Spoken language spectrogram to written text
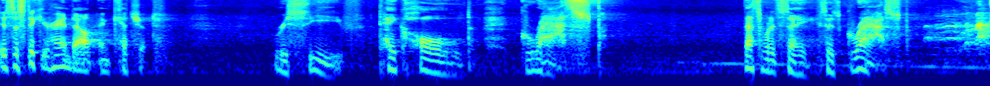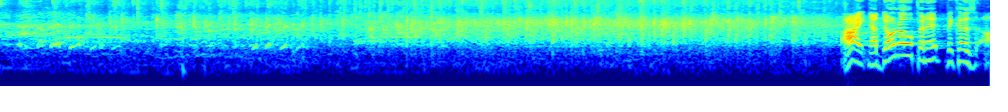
is to stick your hand out and catch it. Receive, take hold, grasp. That's what it's saying. It says grasp. All right, now don't open it because uh,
